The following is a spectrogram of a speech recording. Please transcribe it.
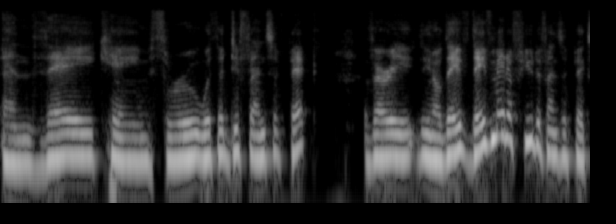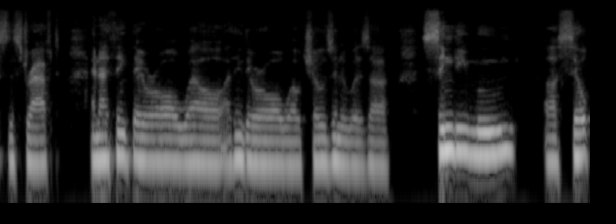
And they came through with a defensive pick a very you know they've they've made a few defensive picks this draft and i think they were all well i think they were all well chosen. It was uh cindy moon uh silk.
